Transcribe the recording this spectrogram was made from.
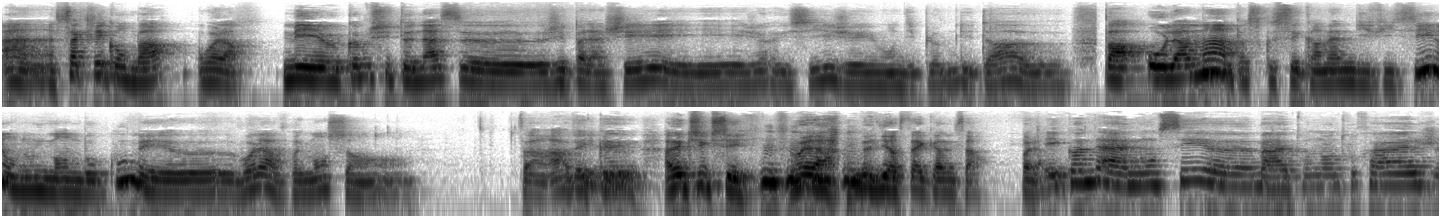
un sacré combat, voilà. Mais euh, comme je suis tenace, euh, j'ai pas lâché et j'ai réussi. J'ai eu mon diplôme d'État, pas haut la main parce que c'est quand même difficile. On nous demande beaucoup, mais voilà, vraiment sans, enfin avec avec succès. voilà, on va dire ça comme ça. Voilà. Et quand tu as annoncé bah, à ton entourage,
